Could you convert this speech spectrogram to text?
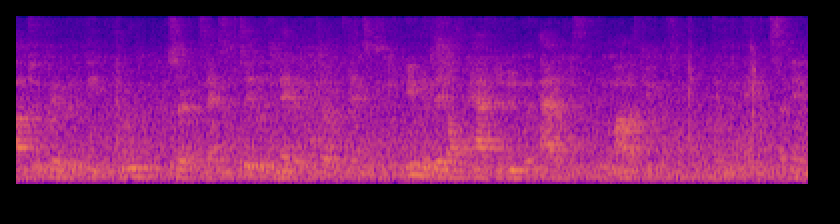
how to critically think through circumstances, particularly negative circumstances, even if they don't have to do with atoms and molecules and, and, s- and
